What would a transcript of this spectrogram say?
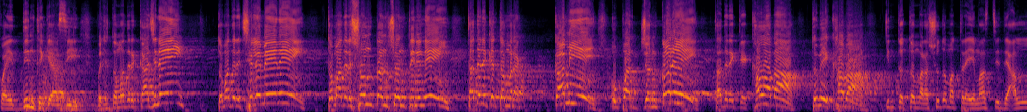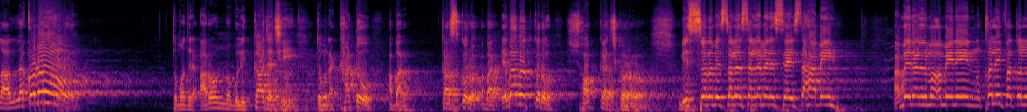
কয়েকদিন থেকে আসি বলছি, তোমাদের কাজ নেই, তোমাদের ছেলে মেয়ে নেই, তোমাদের সন্তান সন্তানি নেই, তাদেরকে তোমরা কামিয়ে উপার্জন করে, তাদেরকে খাওয়াবা, তুমি খাবা, কিন্তু তোমরা শুধুমাত্র এই মসজিদে আল্লাহ আল্লাহ করো। তোমাদের আরও অন্যগুলি কাজ আছে, তোমরা খাটো, আবার কাজ করো, আবার এবাদত করো, সব কাজ করো। বিশ্বনবী আলাইহি সাল্লামের সেই সাহাবী, আমিরুল মুমিনিন, খলিফাতুল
